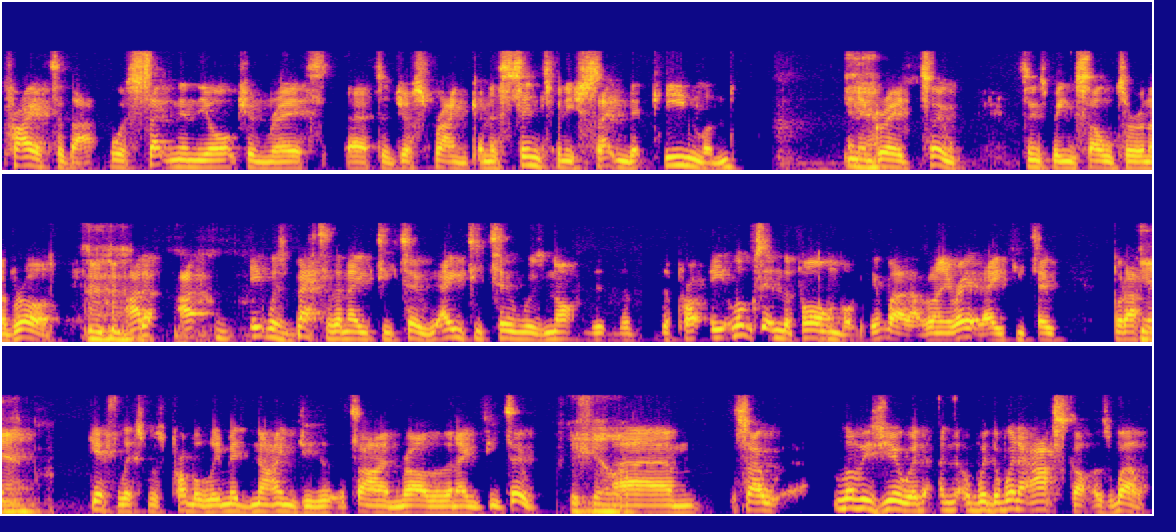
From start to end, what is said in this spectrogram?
prior to that was second in the auction race uh, to Just Frank and has since finished second at Keeneland in Yeah. a grade two since being sold to run abroad. Mm-hmm. I don't- I- it was better than 82. 82 was not the, the, the pro- it looks in the form book. You think, well, that's only rated 82, but I think Yeah, gift list was probably mid 90s at the time rather than 82. for sure. Um, so love is you, and, and with the winner Ascot as well.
